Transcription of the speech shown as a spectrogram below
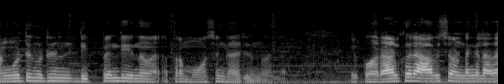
അങ്ങോട്ടും ഇങ്ങോട്ടും ഡിപ്പെൻഡ് ചെയ്യുന്ന അത്ര മോശം കാര്യമൊന്നുമല്ല. ഇപ്പൊ ഒരാൾക്ക് ഒരു ആവശ്യം ഉണ്ടെങ്കിൽ അത്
